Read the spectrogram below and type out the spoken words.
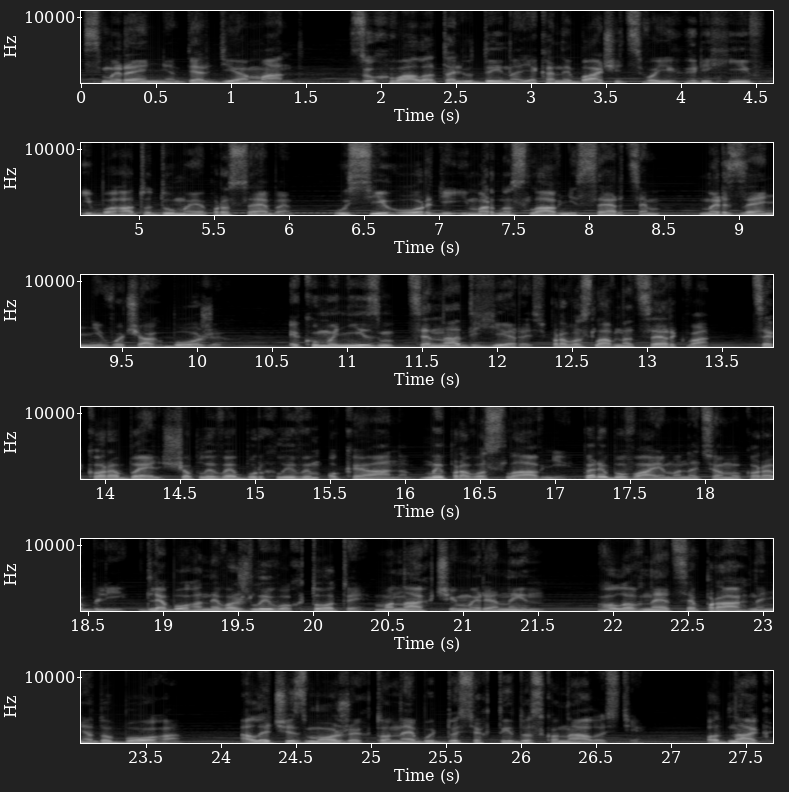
смирення для діамант, зухвала та людина, яка не бачить своїх гріхів і багато думає про себе. Усі горді і марнославні серцем, мерзенні в очах Божих. Екуменізм це над'єресь, православна церква це корабель, що пливе бурхливим океаном. Ми православні, перебуваємо на цьому кораблі. Для Бога не важливо, хто ти, монах чи мирянин. Головне це прагнення до Бога. Але чи зможе хто-небудь досягти досконалості? Однак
